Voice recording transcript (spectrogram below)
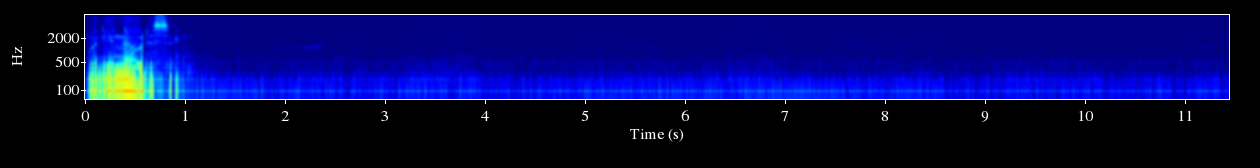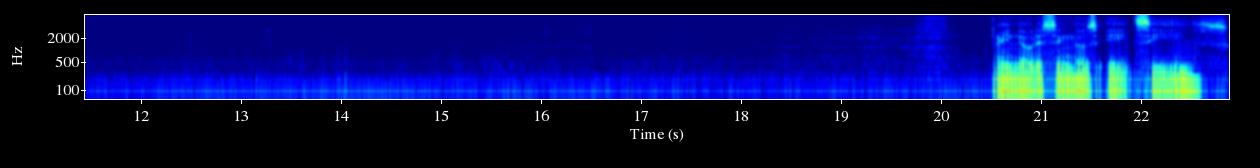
What are you noticing? Are you noticing those eight C's?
